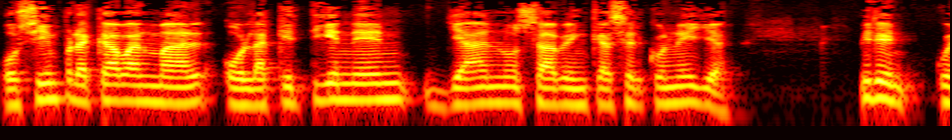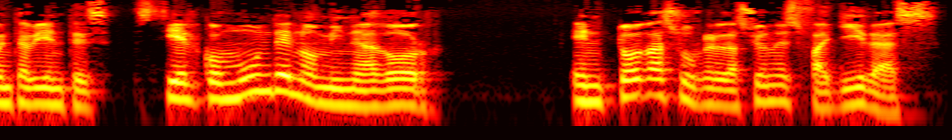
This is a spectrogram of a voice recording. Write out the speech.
o siempre acaban mal o la que tienen ya no saben qué hacer con ella. Miren, cuentavientes, si el común denominador en todas sus relaciones fallidas,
